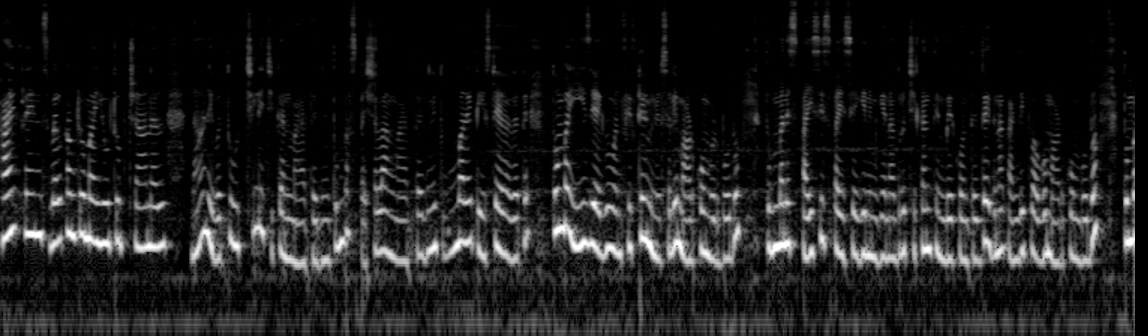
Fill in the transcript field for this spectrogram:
Hi friends welcome to my YouTube channel ನಾನಿವತ್ತು ಚಿಲ್ಲಿ ಚಿಕನ್ ಮಾಡ್ತಾಯಿದ್ದೀನಿ ತುಂಬ ಸ್ಪೆಷಲಾಗಿ ಮಾಡ್ತಾಯಿದ್ದೀನಿ ತುಂಬಾ ಟೇಸ್ಟಿಯಾಗಿ ಆಗುತ್ತೆ. ತುಂಬ ಈಸಿಯಾಗಿ ಒಂದು ಫಿಫ್ಟೀನ್ ಮಿನಿಟ್ಸಲ್ಲಿ ಮಾಡ್ಕೊಂಬಿಡ್ಬೋದು ತುಂಬಾ ಸ್ಪೈಸಿ ಸ್ಪೈಸಿಯಾಗಿ ನಿಮ್ಗೆ ಏನಾದರೂ ಚಿಕನ್ ತಿನ್ನಬೇಕು ಅಂತಿದ್ರೆ ಇದನ್ನು ಖಂಡಿತವಾಗೂ ಮಾಡ್ಕೊಬೋದು ತುಂಬ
